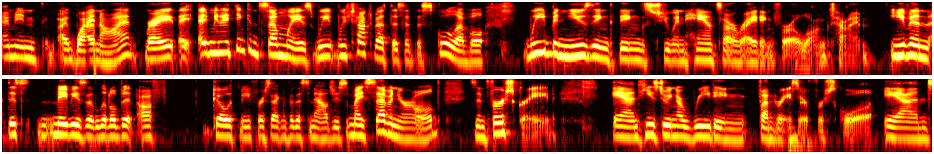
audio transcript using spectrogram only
I mean, why not, right? I, I, mean, I think in some ways we we've talked about this at the school level. We've been using things to enhance our writing for a long time. Even this maybe is a little bit off. Go with me for a second for this analogy. So my seven-year-old is in first grade, and he's doing a reading fundraiser for school. And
